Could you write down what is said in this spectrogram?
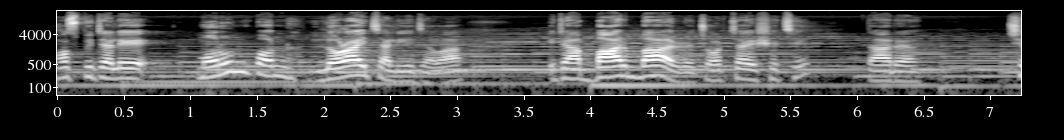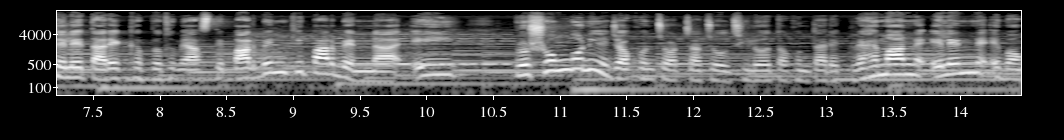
হসপিটালে মরণপণ লড়াই চালিয়ে যাওয়া, এটা বারবার চর্চা এসেছে। তার ছেলে তারেক প্রথমে আসতে পারবেন কি পারবেন না, এই প্রসঙ্গ নিয়ে যখন চর্চা চলছিল, তখন তারেক রেহমান এলেন এবং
